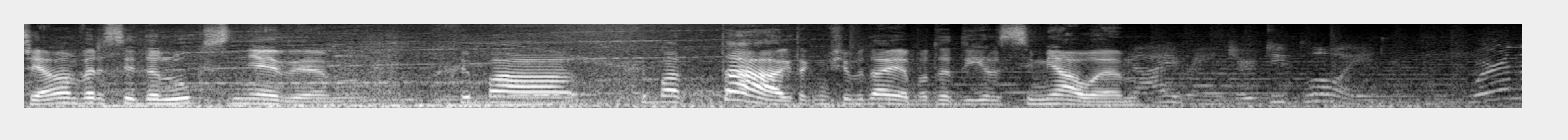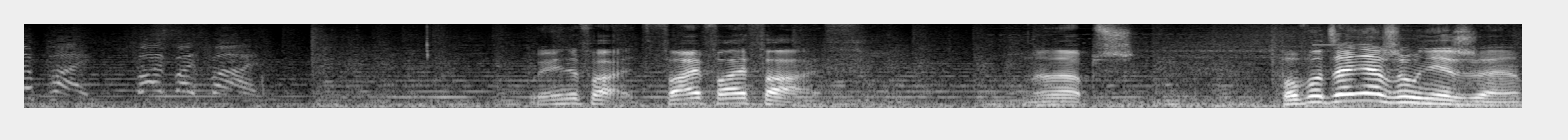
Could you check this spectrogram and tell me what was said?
Czy ja mam wersję deluxe? Nie wiem. Chyba, chyba tak, tak mi się wydaje, bo te DLC miałem. We're in the fight. Five, five, five. No dobrze. Powodzenia, żołnierze!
